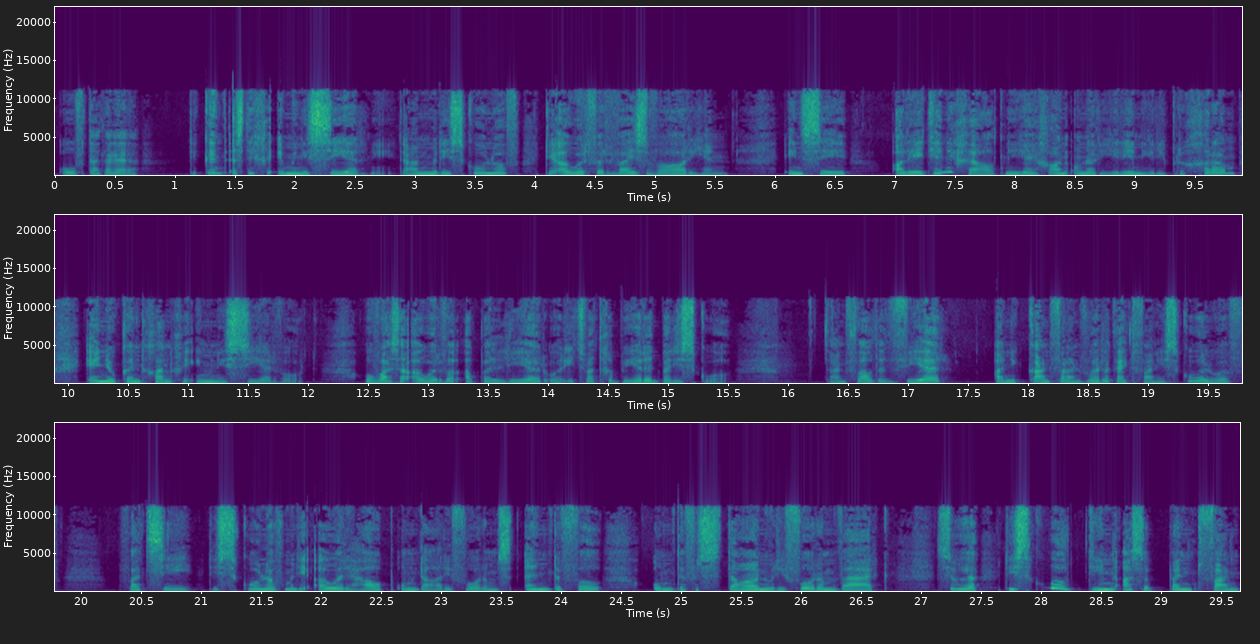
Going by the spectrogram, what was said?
of dat hulle die kind is nie geïmmuniseer nie, dan moet die skoolhof die ouer verwys waarheen en sê al het jy nie geld nie, jy gaan onder hierdie en hierdie program en jou kind gaan geïmmuniseer word. Of as 'n ouer wil appeleer oor iets wat gebeur het by die skool, dan val dit weer aan die kant verantwoordelikheid van die skoolhoof wat sê die skoolhoof moet die ouer help om daardie vorms in te vul om te verstaan hoe die vorm werk. So die skool dien as 'n punt van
